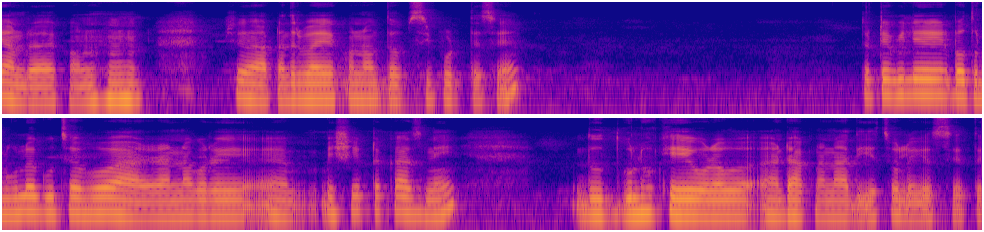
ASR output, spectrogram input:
আমরা এখন আপনাদের ভাই এখনও তপসি পড়তেছে। তো টেবিলের বোতলগুলো গুছাবো আর রান্নাঘরে বেশি একটা কাজ নেই। দুধগুলো খেয়ে ওরা ঢাকনা না দিয়ে চলে গেছে। তো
